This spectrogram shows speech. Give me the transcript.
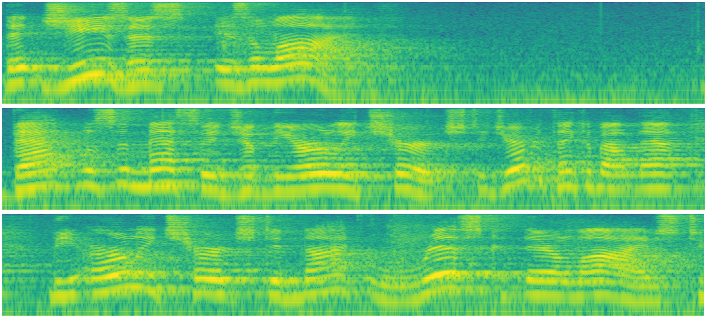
that Jesus is alive. That was the message of the early church. Did you ever think about that? The early church did not risk their lives to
